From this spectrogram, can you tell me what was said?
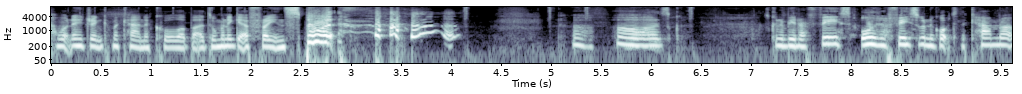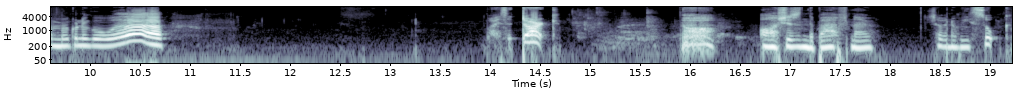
I want to drink my can of cola, but I don't want to get a fright and spill it. oh, oh it's, it's going to be in her face. Oh, her face is going to go up to the camera and we're going to go, ah! Why is it dark? Oh, oh, she's in the bath now. She's having a wee soak.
